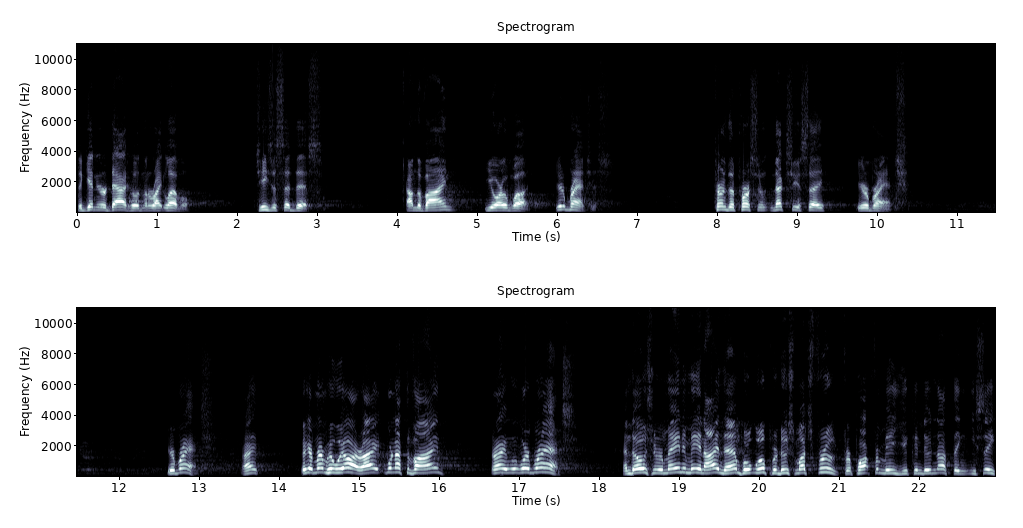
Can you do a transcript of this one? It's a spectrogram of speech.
to getting your dadhood on the right level. Jesus said this I'm the vine, you are what? You're branches. Turn to the person next to you and say, You're a branch. You're a branch, right? We gotta remember who we are, right? We're not the vine, right? We're a branch. And those who remain in me and I in them will, produce much fruit. For apart from me, you can do nothing. You see,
